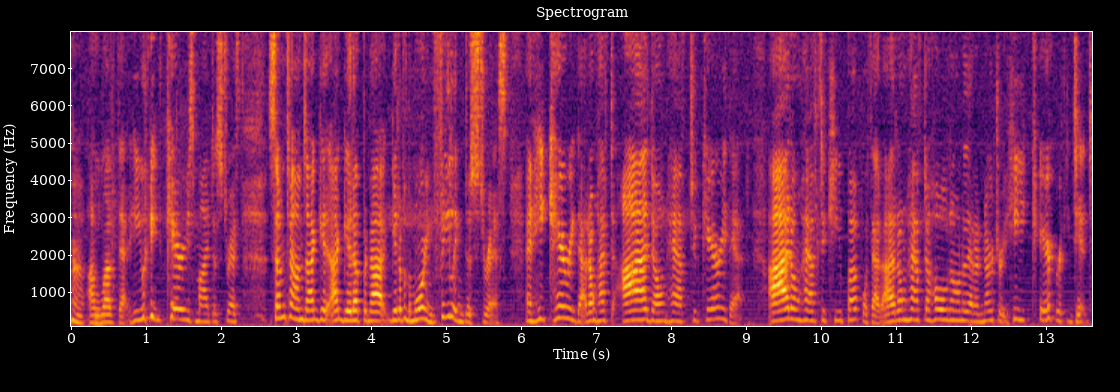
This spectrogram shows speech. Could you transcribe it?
I love that. He, he carries my distress. Sometimes I get I get up and I get up in the morning feeling distressed, and he carried that. I don't have to. I don't have to carry that. I don't have to keep up with that. I don't have to hold on to that or nurture it. He carried it,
